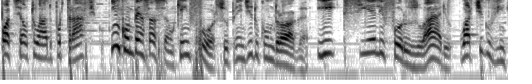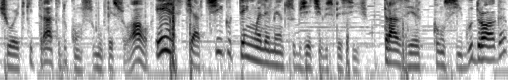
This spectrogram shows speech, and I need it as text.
pode ser autuado por tráfico. Em compensação, quem for surpreendido com droga e se ele for usuário, o artigo 28 que trata do consumo pessoal, este artigo tem um elemento subjetivo específico trazer consigo droga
